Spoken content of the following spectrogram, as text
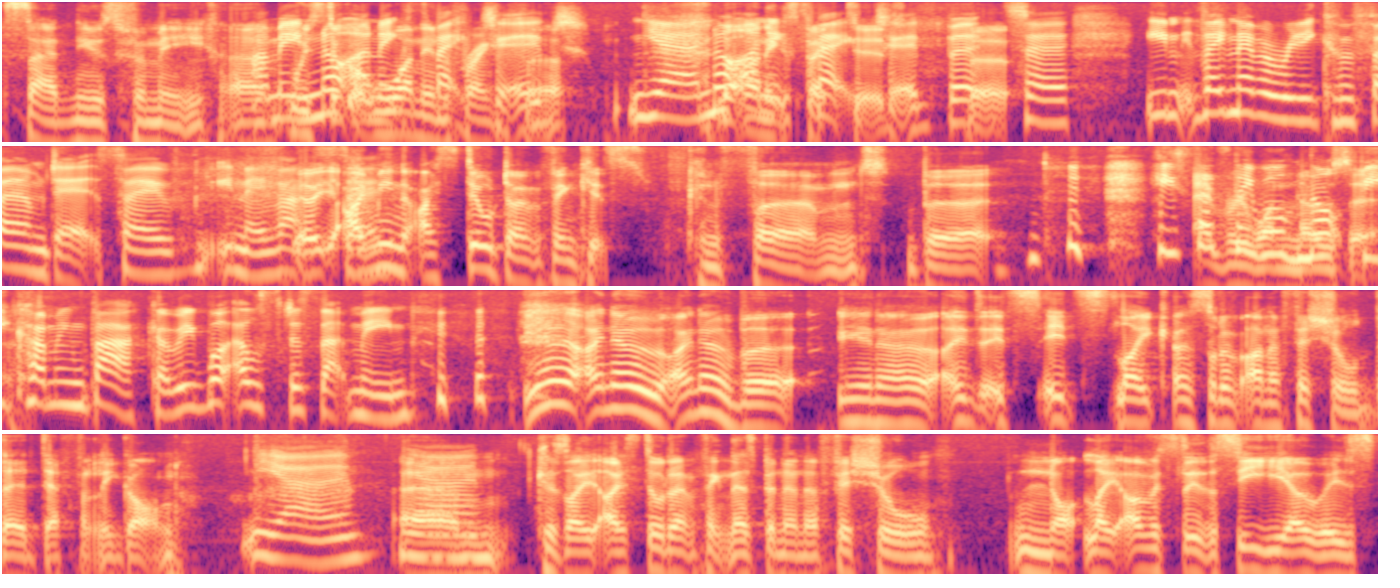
sad news for me. Um, I mean, not unexpected. Yeah, not, not unexpected, unexpected, but, but uh, you they never really confirmed it. So you know, that's. I uh, mean, I still don't think it's confirmed, but he said they will not it. be coming back. I mean, what else does that mean? yeah, I know, I know, but you know, it's it's like a sort of unofficial. They're definitely gone. Yeah, yeah. Because um, I, I still don't think there's been an official. Not like obviously the CEO is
